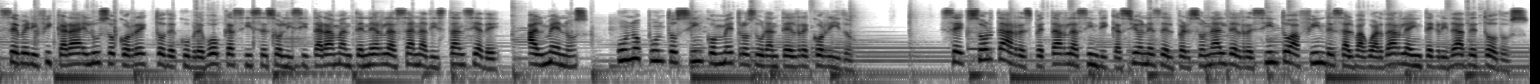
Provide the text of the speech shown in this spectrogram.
se verificará el uso correcto de cubrebocas y se solicitará mantener la sana distancia de, al menos, 1.5 metros durante el recorrido. Se exhorta a respetar las indicaciones del personal del recinto a fin de salvaguardar la integridad de todos.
